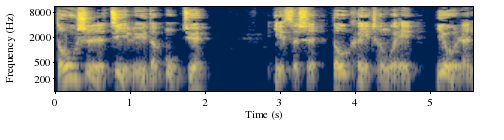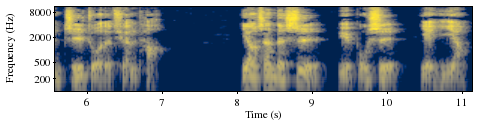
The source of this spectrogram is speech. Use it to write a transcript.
都是系驴的木橛，意思是都可以成为诱人执着的圈套。药山的是与不是也一样，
